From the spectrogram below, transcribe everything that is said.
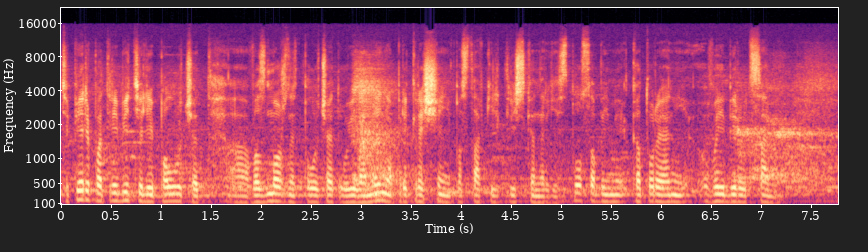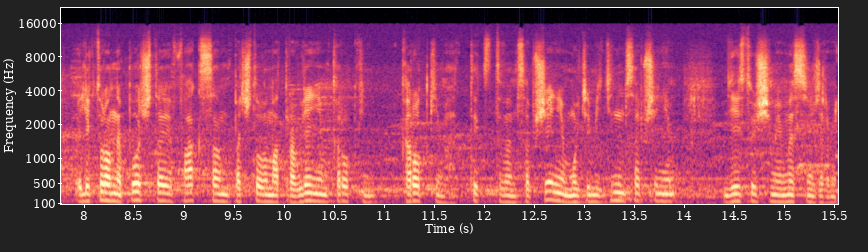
Теперь потребители получат а, возможность получать уведомления о прекращении поставки электрической энергии способами, которые они выберут сами. Электронной почтой, факсом, почтовым отправлением, коротким, коротким текстовым сообщением, мультимедийным сообщением – действующими мессенджерами.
